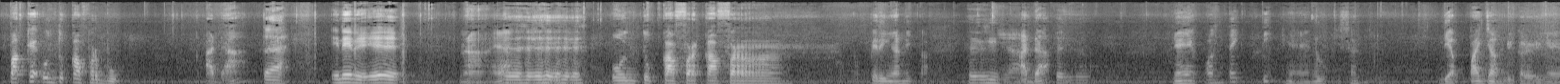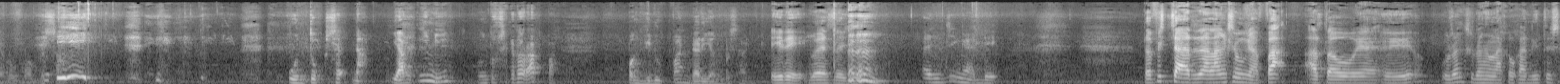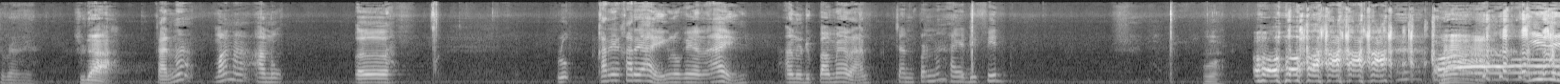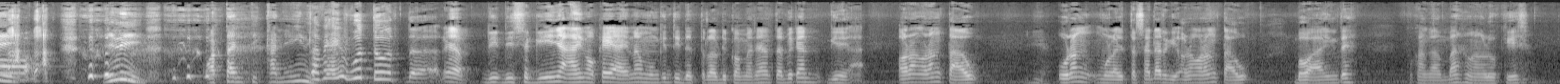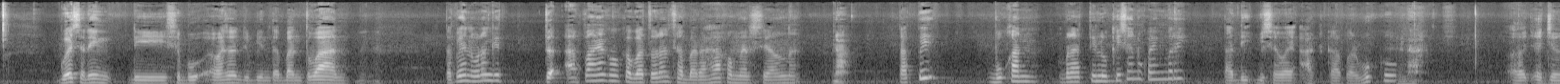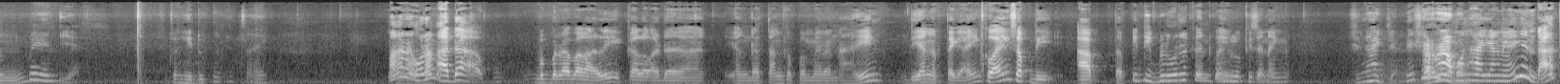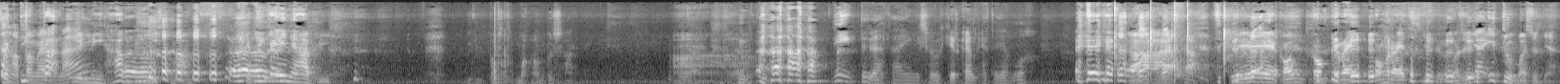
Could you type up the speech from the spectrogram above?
pakai untuk cover book ada tah ini nih eh. nah ya untuk cover cover piringan hitam ada. Yang kontektiknya yang lukisan. Dia pajang di galerinya yang rumah besar. Untuk se- nah yang ini untuk sektor apa? Penghidupan dari yang besar. Ini gue setuju. Anjing adek tapi secara langsung ya pak? Atau ya eh, orang sudah melakukan itu sebenarnya? Sudah. Karena mana anu eh lu karya-karya aing lukisan aing anu di pameran can pernah aya di feed? Wah. Nah ini ini otentikannya ini. Tapi aing butuh ya di di seginya aing oke aing mungkin tidak terlalu dikomersial tapi kan gini orang-orang tahu. Iya. orang mulai tersadar gitu orang-orang tahu bahwa aing teh tukang gambar tukang lukis. Gue sering disebut masa diminta bantuan. Tapi kan orang gitu apa ya kok kebetulan sabaraha komersialna. Nah. Tapi bukan berarti lukisan aku yang beri. Tadi bisa wae art cover buku. Nah. Eh, jeung band. Iya. Itu hidupnya kan saya mana orang ada beberapa kali kalau ada yang datang ke pameran aing dia ngetag aing kok aing sok di up tapi di blurkan kok aing lukisan aing. Sengaja? Ya, karena apa? hayangnya aing datang ke pameran aing. ini habis ketika ini habis ini pasti mahal besar nih ah, Jik tidak aing bisa mikirkan eta ya Allah. Ah eh kong konkret congrats gitu maksudnya. Itu maksudnya.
